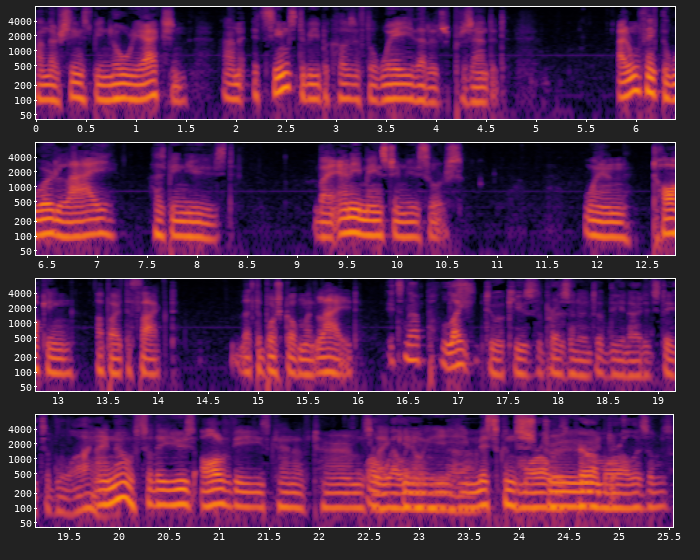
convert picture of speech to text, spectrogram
and there seems to be no reaction. And it seems to be because of the way that it's presented. I don't think the word lie has been used by any mainstream news source when talking about the fact that the Bush government lied It's not polite to accuse the president of the United States of lying. I know. So they use all of these kind of terms, like you know, he, he uh, misconstrued, moralis- paramoralisms.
